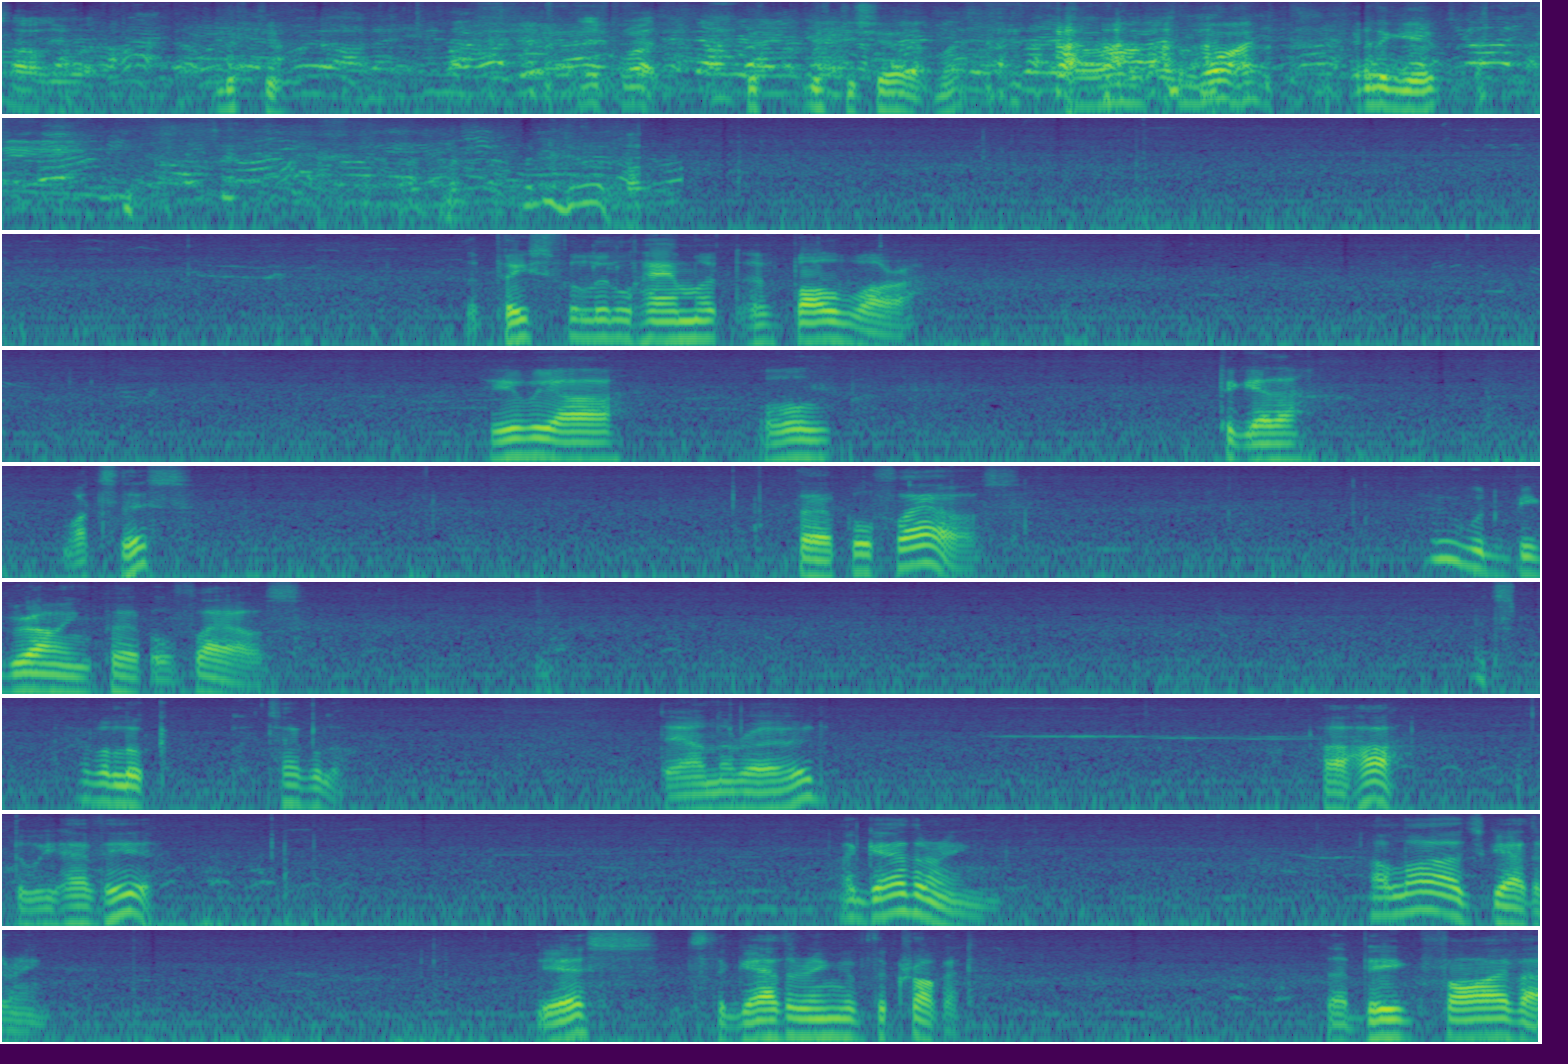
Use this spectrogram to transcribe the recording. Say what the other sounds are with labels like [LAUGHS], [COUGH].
Tell you what. Lift your, Lift what? lift, lift your shirt up, mate. Why? And again. The peaceful little hamlet of Bolwarra. Here we are, all together. What's this? Purple flowers. Who would be growing purple flowers? Let's have a look. Let's have a look. Down the road. Haha. What do we have here? A gathering. A large gathering. Yes, it's the gathering of the Crockett. The big five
